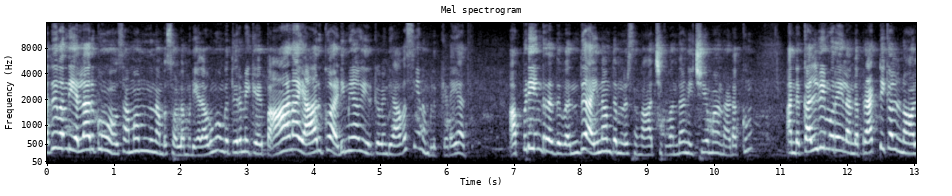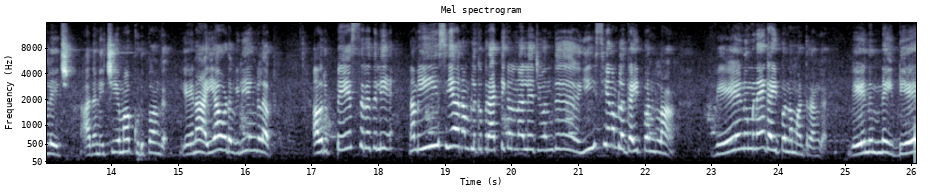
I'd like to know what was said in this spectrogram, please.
அது வந்து எல்லாருக்கும் சமம்னு நம்ம சொல்ல முடியாது. அவங்கவுங்க திறமைக்கேற்ப. ஆனால் யாருக்கும் அடிமையாக இருக்க வேண்டிய அவசியம் நம்மளுக்கு கிடையாது. அப்படின்றது வந்து ஐந்தாம் தமிழர் சங்கம் ஆட்சிக்கு வந்தால் நிச்சயமாக நடக்கும். அந்த கல்வி முறையில் அந்த ப்ராக்டிக்கல் நாலேஜ் அதை நிச்சயமாக கொடுப்பாங்க. ஏன்னா ஐயாவோட விளியங்களை அவர் பேசுகிறதுலேயே நம்ம ஈஸியாக நம்மளுக்கு ப்ராக்டிக்கல் நாலேஜ் வந்து ஈஸியாக நம்மளை கைட் பண்ணலாம். வேணும்னே கைட் பண்ண மாட்றாங்க. வேணும்னே இப்படியே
